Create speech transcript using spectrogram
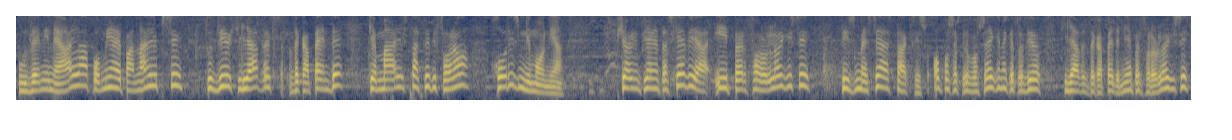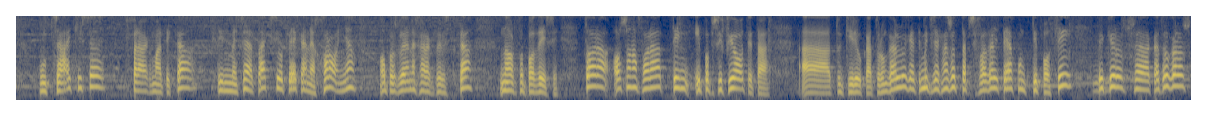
που δεν είναι άλλα από μια επανάληψη του 2015 και μάλιστα αυτή τη φορά χωρίς μνημόνια. Ποιο είναι, ποια είναι τα σχέδια; Η υπερφορολόγηση της μεσαίας τάξης, όπως ακριβώς έγινε και το 2015. Μια υπερφορολόγηση που τσάκισε πραγματικά την μεσαία τάξη, η οποία έκανε χρόνια, όπως λένε χαρακτηριστικά, να ορθοποδήσει. Τώρα, όσον αφορά την υποψηφιότητα του κυρίου Κατρούγκαλου, γιατί μην ξεχνάς ότι τα ψηφοδέλτια έχουν τυπωθεί και ο κύριος Κατρούγκαλος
